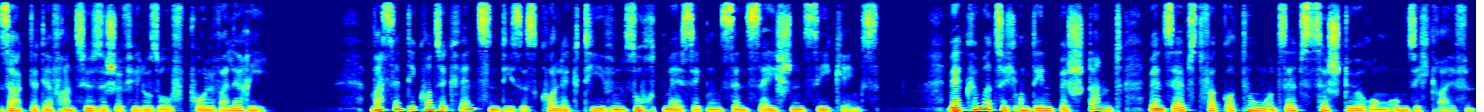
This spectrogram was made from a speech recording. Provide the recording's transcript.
sagte der französische Philosoph Paul Valéry. Was sind die Konsequenzen dieses kollektiven, suchtmäßigen Sensation Seekings? Wer kümmert sich um den Bestand, wenn Selbstvergottung und Selbstzerstörung um sich greifen?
